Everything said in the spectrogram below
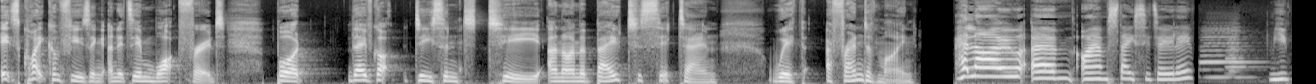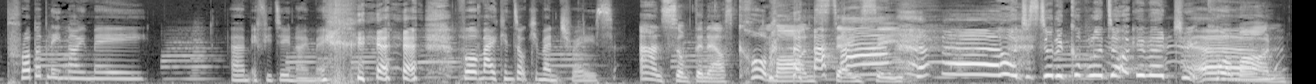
it's quite confusing and it's in Watford, but they've got decent tea and I'm about to sit down with a friend of mine Hello, um, I am Stacey Dooley. You probably know me, um, if you do know me, for making documentaries. And something else. Come on, Stacey. oh, just done a couple of documentaries. Come um, on.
